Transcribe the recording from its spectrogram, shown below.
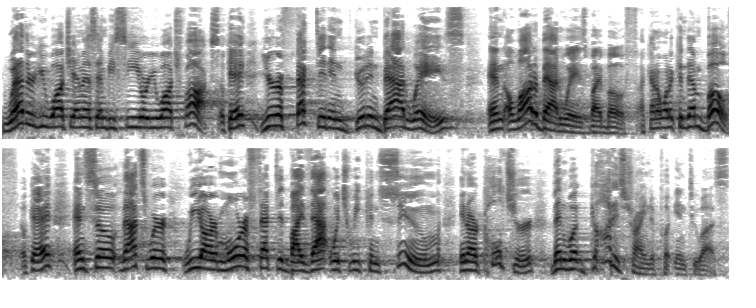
whether you watch MSNBC or you watch Fox. Okay? You're affected in good and bad ways and a lot of bad ways by both. I kind of want to condemn both, okay? And so that's where we are more affected by that which we consume in our culture than what God is trying to put into us.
